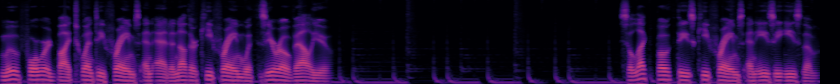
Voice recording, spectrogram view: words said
Move forward by 20 frames and add another keyframe with zero value. Select both these keyframes and easy ease them.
